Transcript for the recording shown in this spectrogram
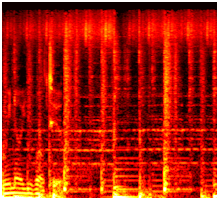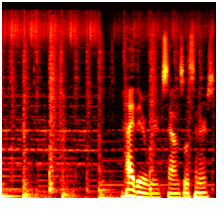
and we know you will too. Hi there, Weird Sounds listeners.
